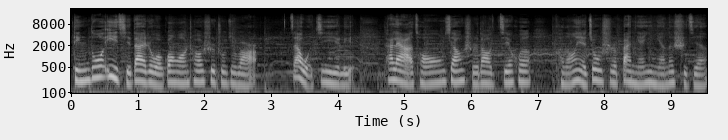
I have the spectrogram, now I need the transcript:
顶多一起带着我逛逛超市、出去玩。在我记忆里，他俩从相识到结婚，可能也就是半年、一年的时间。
